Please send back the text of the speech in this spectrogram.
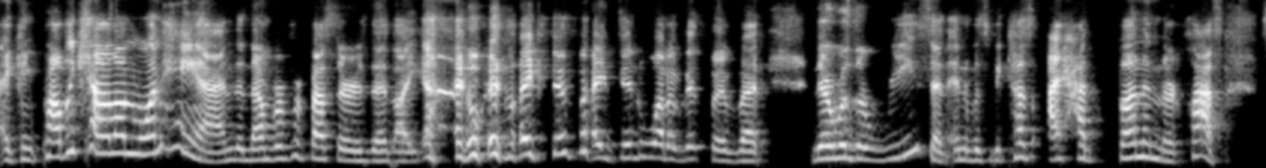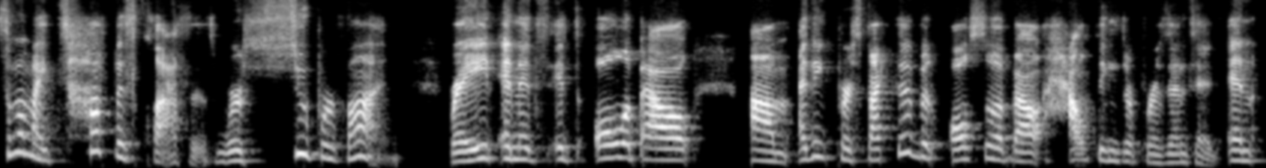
i can probably count on one hand the number of professors that like i was like this i didn't want to miss it but there was a reason and it was because i had fun in their class some of my toughest classes were super fun right and it's it's all about um, I think perspective, but also about how things are presented. And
